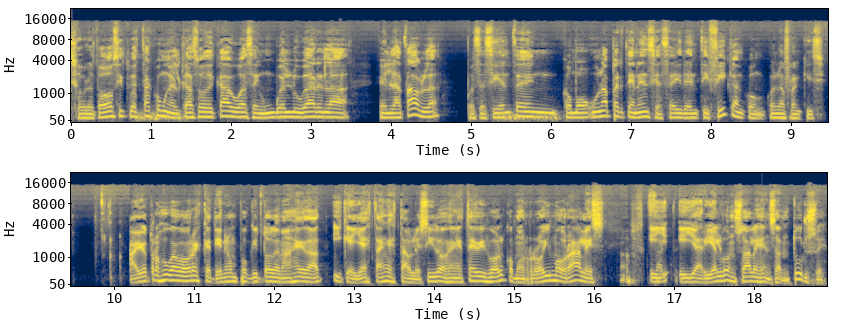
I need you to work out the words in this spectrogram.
y sobre todo si tú estás como en el caso de Caguas en un buen lugar en la en la tabla, pues se sienten como una pertenencia, se identifican con, con la franquicia. Hay otros jugadores que tienen un poquito de más edad y que ya están establecidos en este béisbol, como Roy Morales y, y Yariel González en Santurce.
